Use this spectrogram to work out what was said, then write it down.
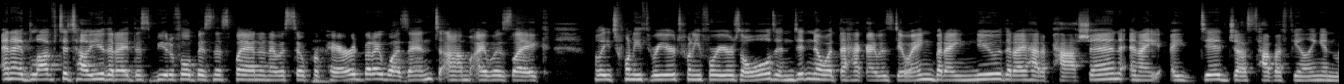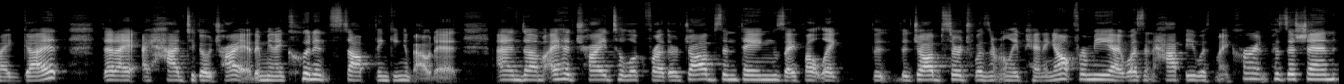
And I'd love to tell you that I had this beautiful business plan and I was so prepared, but I wasn't. Um, I was like, probably 23 or 24 years old and didn't know what the heck I was doing, but I knew that I had a passion and I, I did just have a feeling in my gut that I, I had to go try it. I mean, I couldn't stop thinking about it. And um, I had tried to look for other jobs and things. I felt like the, the job search wasn't really panning out for me. I wasn't happy with my current position.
